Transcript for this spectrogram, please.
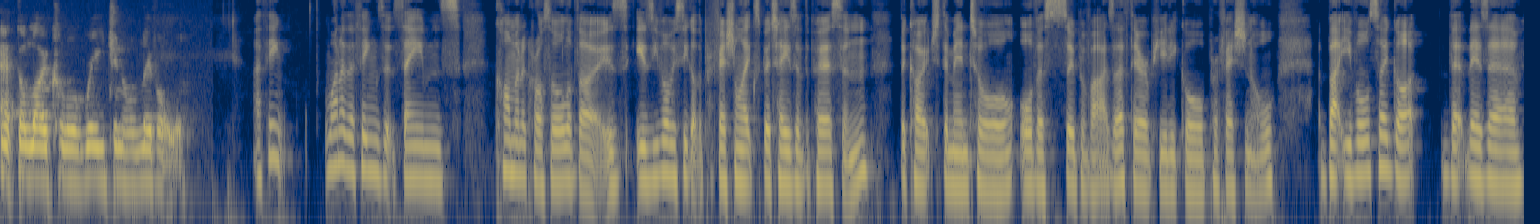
at the local or regional level. I think one of the things that seems common across all of those is you've obviously got the professional expertise of the person, the coach, the mentor, or the supervisor, therapeutic or professional, but you've also got that there's a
